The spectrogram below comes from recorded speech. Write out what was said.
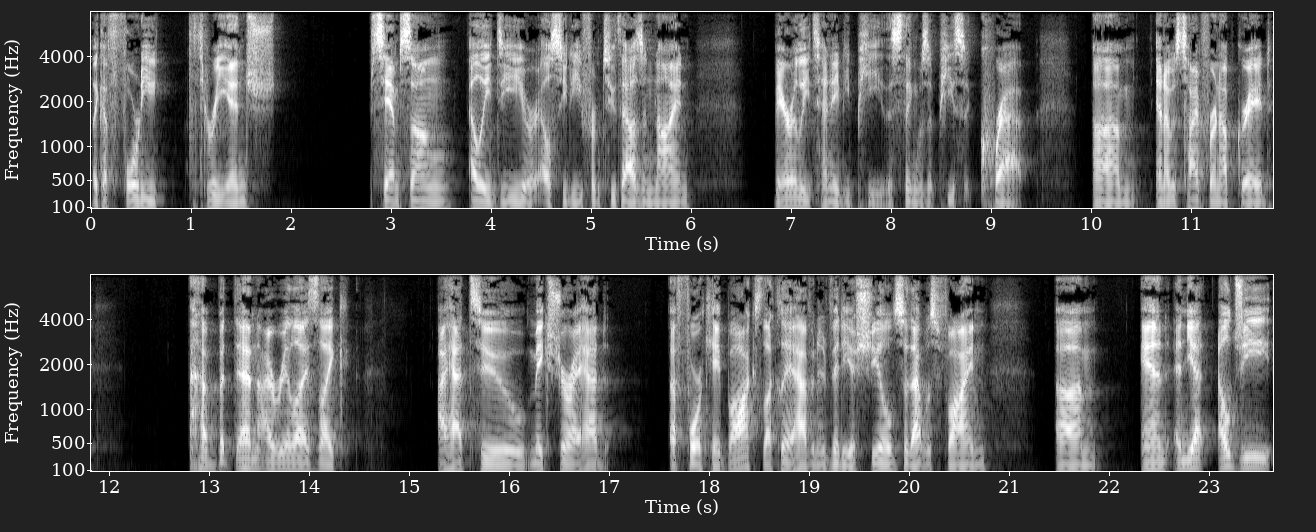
like a 43 inch Samsung LED or LCD from 2009, barely 1080p. This thing was a piece of crap, um, and it was time for an upgrade. but then I realized like I had to make sure I had a 4K box. Luckily, I have an NVIDIA Shield, so that was fine. Um, and and yet LG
